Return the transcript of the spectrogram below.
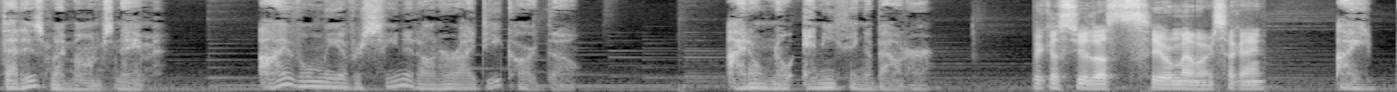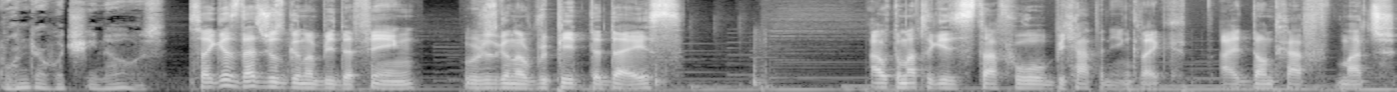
That is my mom's name. I've only ever seen it on her ID card, though. I don't know anything about her. because you lost your memories, okay. I wonder what she knows. So I guess that's just gonna be the thing. We're just gonna repeat the days. Automatically stuff will be happening. Like I don't have much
